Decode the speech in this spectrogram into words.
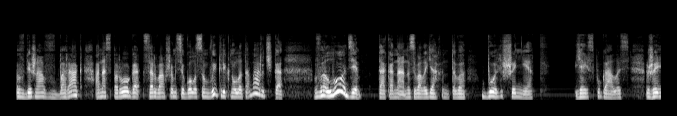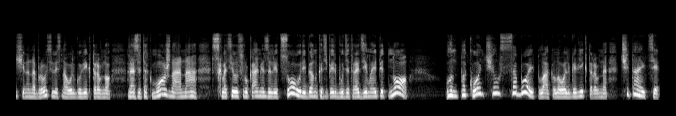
вбежав в барак, она с порога сорвавшимся голосом выкрикнула «Тамарочка! Володе!» Так она называла Яхонтова, «больше нет». Я испугалась. Женщины набросились на Ольгу Викторовну. «Разве так можно?» Она схватилась руками за лицо. «У ребенка теперь будет родимое пятно». «Он покончил с собой», — плакала Ольга Викторовна. «Читайте.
